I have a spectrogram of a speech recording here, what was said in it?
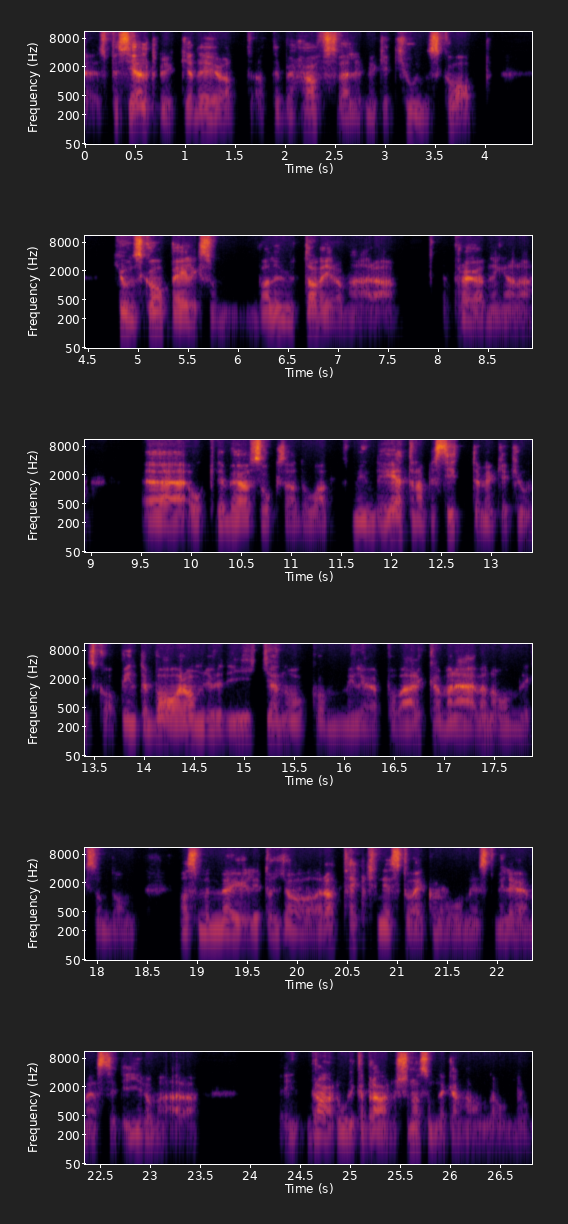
eh, speciellt mycket, det är ju att, att det behövs väldigt mycket kunskap. Kunskap är liksom valutan i de här prövningarna. Eh, och det behövs också då att myndigheterna besitter mycket kunskap, inte bara om juridiken och om miljöpåverkan, men även om liksom de, vad som är möjligt att göra tekniskt och ekonomiskt miljömässigt i de här eh, olika branscherna som det kan handla om. Då.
